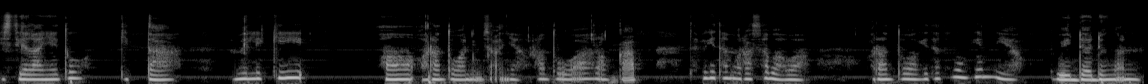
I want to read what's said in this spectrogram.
istilahnya itu kita memiliki uh, orang tua nih misalnya, orang tua lengkap, tapi kita merasa bahwa orang tua kita tuh mungkin ya beda dengan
